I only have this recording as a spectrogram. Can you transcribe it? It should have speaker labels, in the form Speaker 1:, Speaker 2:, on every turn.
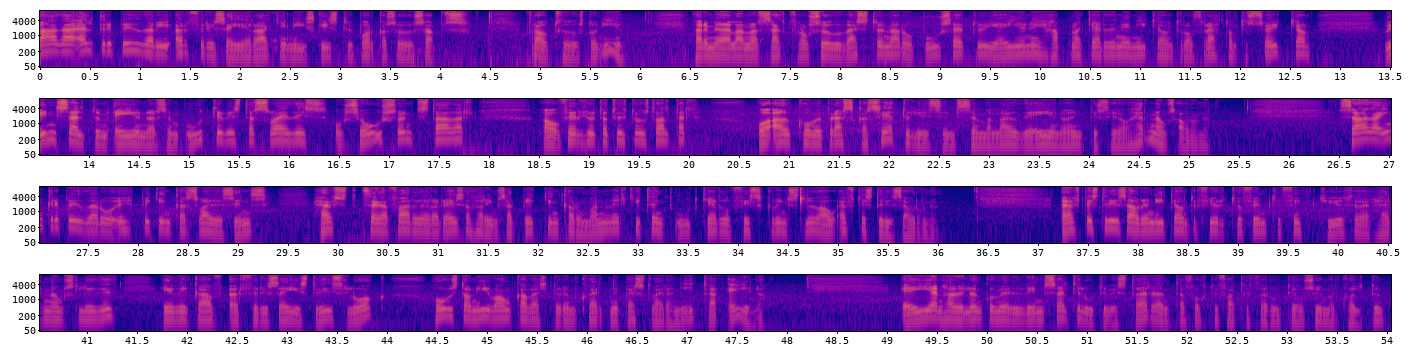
Speaker 1: Saga eldri byggðar í Örfyrir segir rakin í skýslu Borgasögu Saps frá 2009. Það er meðal annars sagt frá sögu Vestlunar og búsetu í eiginni Hafnagerðinni 1913-17 vinsældum eigunar sem útivistarsvæðis og sjósundstaðar á fyrirluta 20. aldar og aðkomi breska setuliðsins sem að lagði eiguna undir sig á hernámsárunum. Saga yngri byggðar og uppbyggingar svæðisins hefst þegar farið er að reysa þar ímsar byggingar og mannvirki tengt útgerð og fiskvinnslu á eftirstríðsárunum. Eftirstríðsári 1945-50 þegar hernámsliðið yfirgaf örfyrir segi stríðslokk hófust á nývangaveltur um hvernig best væri að nýta eiguna. Eigin hafi löngum verið vinsæl til útivistar en það þótti fallið þar úti á sumarkvöldum,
